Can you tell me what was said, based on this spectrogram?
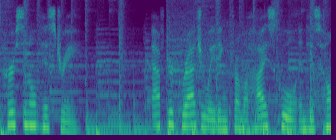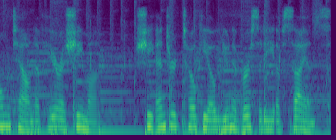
Personal history After graduating from a high school in his hometown of Hiroshima, she entered Tokyo University of Science.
